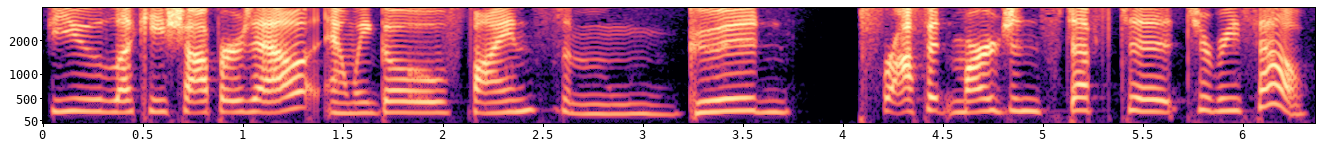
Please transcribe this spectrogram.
few lucky shoppers out, and we go find some good profit margin stuff to to resell.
